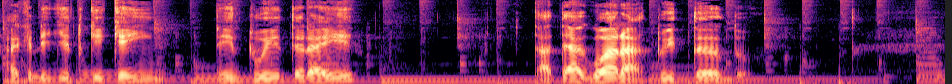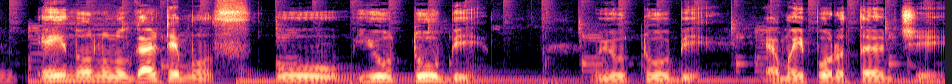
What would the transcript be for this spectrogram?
acredito que quem tem Twitter aí tá até agora tweetando. Em nono lugar temos o YouTube o YouTube é uma importante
